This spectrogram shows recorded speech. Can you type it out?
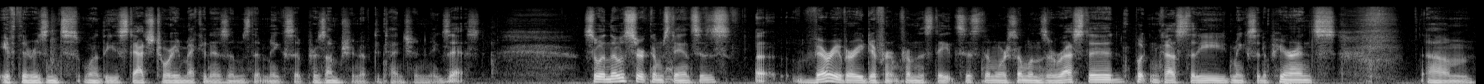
if there isn't one of these statutory mechanisms that makes a presumption of detention exist. So, in those circumstances, uh, very, very different from the state system where someone's arrested, put in custody, makes an appearance. Um,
